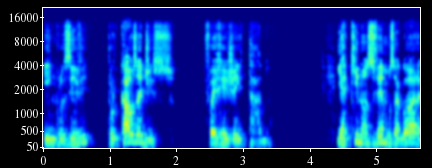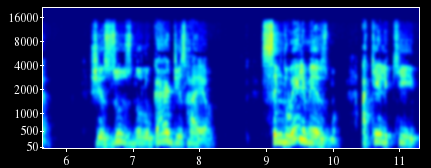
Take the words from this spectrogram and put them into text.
E, inclusive, por causa disso, foi rejeitado. E aqui nós vemos agora Jesus no lugar de Israel, sendo ele mesmo aquele que,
